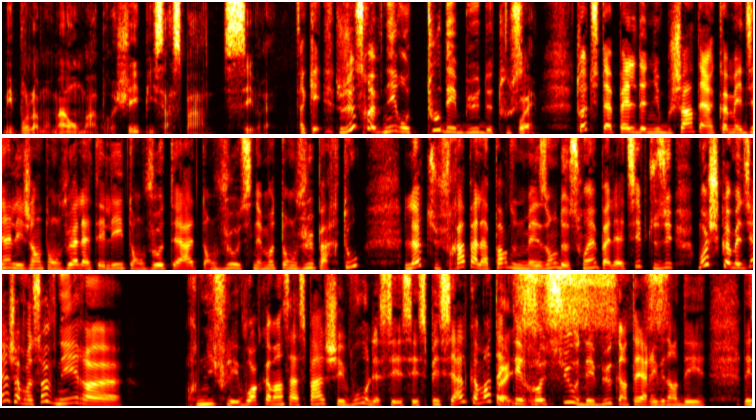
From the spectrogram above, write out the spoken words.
mais pour le moment on m'a approché puis ça se parle. C'est vrai. OK. Je veux juste revenir au tout début de tout ça. Toi, tu t'appelles Denis Bouchard, t'es un comédien, les gens t'ont vu à la télé, t'ont vu au théâtre, t'ont vu au cinéma, t'ont vu partout. Là, tu frappes à la porte d'une maison de soins palliatifs, tu dis, moi, je suis comédien, j'aimerais ça venir... Euh, renifler, voir comment ça se passe chez vous. C'est spécial. Comment tu as ben, été reçu au début quand tu es arrivé dans des, des,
